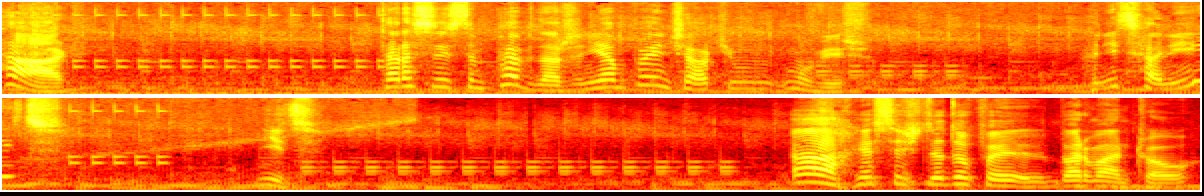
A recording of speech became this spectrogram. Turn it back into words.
Tak. Teraz jestem pewna, że nie mam pojęcia o kim mówisz. Nic, a nic? Nic. Ach, jesteś do dupy barmanką.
